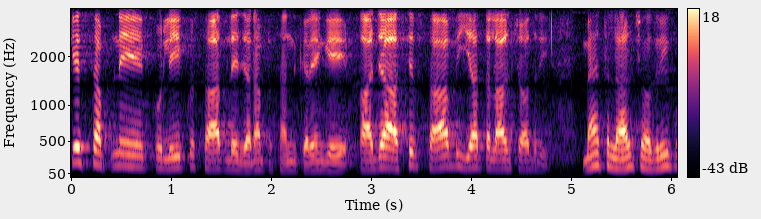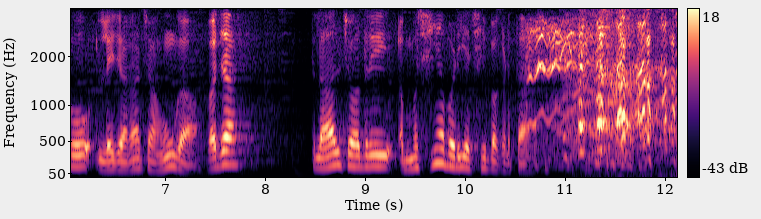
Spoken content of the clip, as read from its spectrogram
किस अपने कुलीग को साथ ले जाना पसंद करेंगे? ख्वाजा आसिफ साहब या तलाल चौधरी? मैं तलाल चौधरी को ले जाना चाहूँगा वजह तलाल चौधरी मछलियाँ बड़ी अच्छी पकड़ता है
